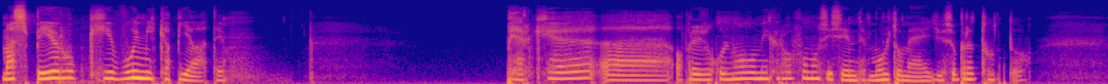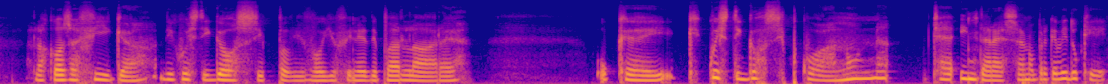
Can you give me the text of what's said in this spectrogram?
ma spero che voi mi capiate. Perché eh, ho preso col nuovo microfono, si sente molto meglio e soprattutto la cosa figa di questi gossip vi voglio finire di parlare. Ok, che questi gossip qua non cioè interessano perché vedo che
